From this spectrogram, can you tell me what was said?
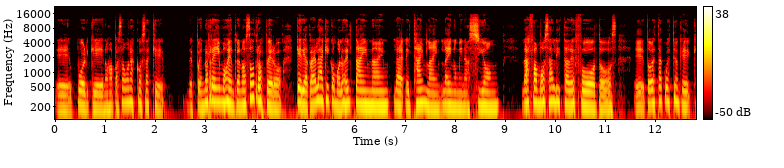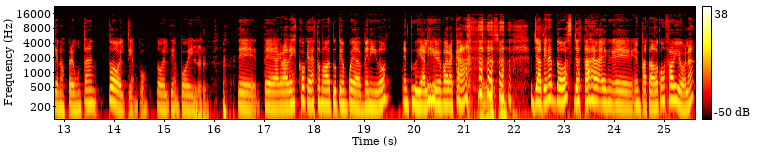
Eh, porque nos ha pasado unas cosas que después nos reímos entre nosotros, pero quería traerlas aquí como los el timeline, la, el timeline, la iluminación, las famosas listas de fotos, eh, toda esta cuestión que, que nos preguntan todo el tiempo, todo el tiempo. Y te, te, agradezco que hayas tomado tu tiempo y hayas venido en tu día libre para acá. ya tienes dos, ya estás eh, empatado con Fabiola.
